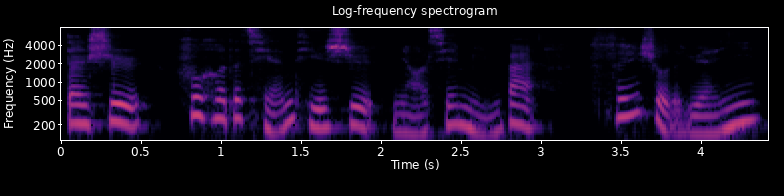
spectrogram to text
但是复合的前提是你要先明白分手的原因。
